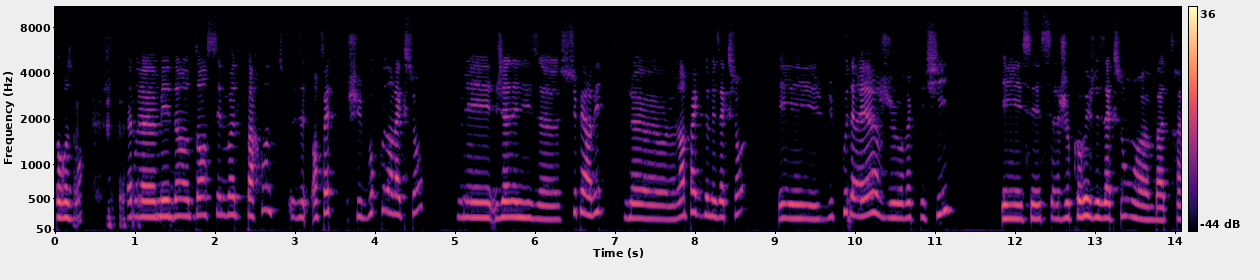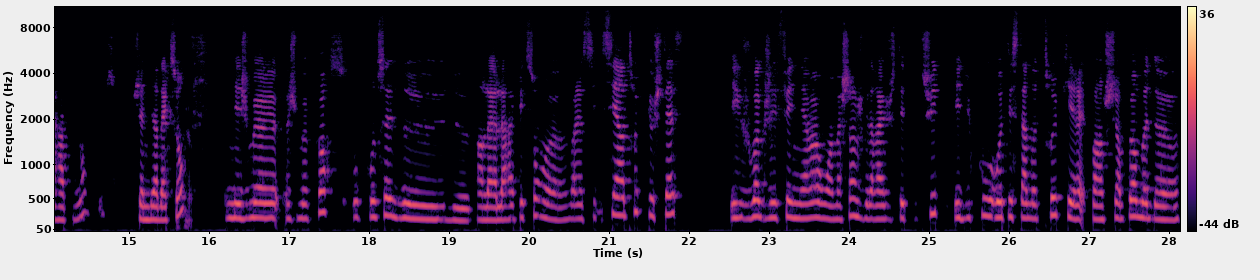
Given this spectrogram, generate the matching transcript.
heureusement. Euh, mais dans, dans ces modes, par contre, en fait, je suis beaucoup dans l'action, mais j'analyse super vite l'impact de mes actions. Et du coup, derrière, je réfléchis Et c'est, je corrige les actions euh, bah, très rapidement. J'aime bien l'action. Mais je me, je me force au process de, de la, la réflexion. voilà, si c'est un truc que je teste et que je vois que j'ai fait une erreur ou un machin, je vais le réajuster tout de suite et du coup retester un autre truc. Et, enfin, je suis un peu en mode,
